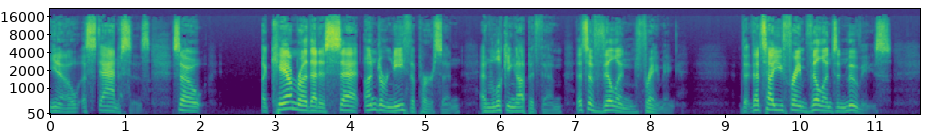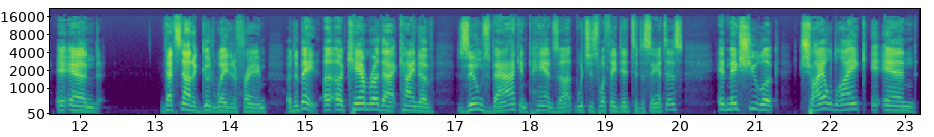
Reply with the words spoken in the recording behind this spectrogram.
you know, statuses. So a camera that is set underneath a person and looking up at them, that's a villain framing. That's how you frame villains in movies. And that's not a good way to frame a debate. A, a camera that kind of zooms back and pans up, which is what they did to DeSantis, it makes you look childlike and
